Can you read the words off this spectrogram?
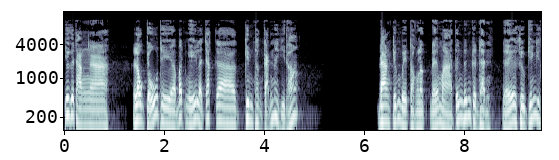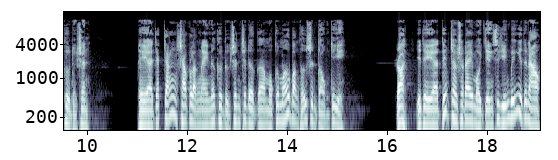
Với cái thằng à, lâu chủ thì à, Bách nghĩ là chắc à, kim thân cảnh hay gì đó. Đang chuẩn bị toàn lực để mà tiến đến kinh thành để khiêu chiến với Khương Trực Sinh. Thì à, chắc chắn sau cái lần này nữa Khương Trực Sinh sẽ được à, một cái mới băng thử sinh tồn chứ gì. Rồi, vậy thì à, tiếp theo sau đây mọi chuyện sẽ diễn biến như thế nào?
